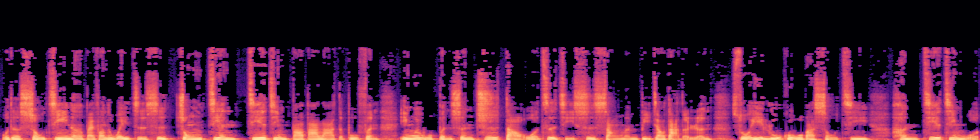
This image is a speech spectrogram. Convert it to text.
我的手机呢，摆放的位置是中间接近芭芭拉的部分，因为我本身知道我自己是嗓门比较大的人，所以如果我把手机很接近我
